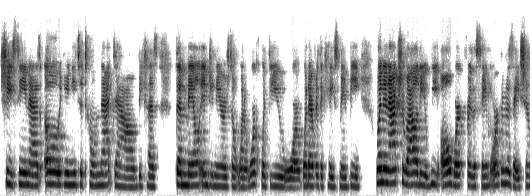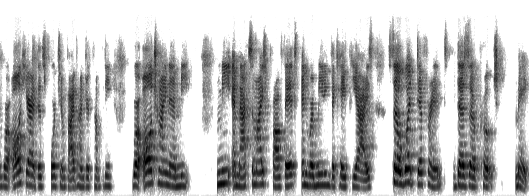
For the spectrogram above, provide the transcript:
She's seen as, oh, you need to tone that down because the male engineers don't want to work with you, or whatever the case may be. When in actuality, we all work for the same organization. We're all here at this Fortune 500 company. We're all trying to meet meet and maximize profits and we're meeting the KPIs. So what difference does the approach make?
